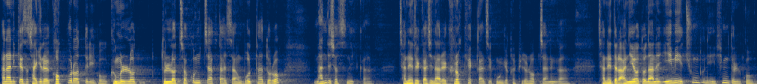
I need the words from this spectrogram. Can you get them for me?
하나님께서 자기를 거꾸로 뜨리고 그물로 둘러쳐 꼼짝달싹 못하도록 만드셨으니까 자네들까지 나를 그렇게까지 공격할 필요는 없지 않은가? 자네들 아니어도 나는 이미 충분히 힘들고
